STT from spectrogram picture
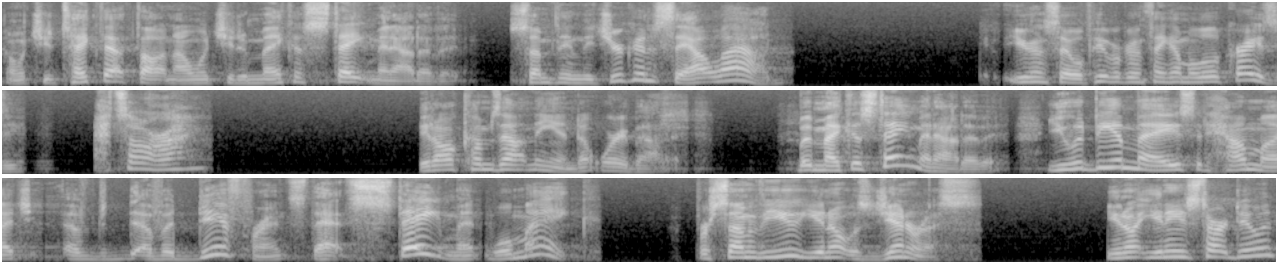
I want you to take that thought and I want you to make a statement out of it, something that you're going to say out loud. You're going to say, well, people are going to think I'm a little crazy. That's all right. It all comes out in the end. Don't worry about it. But make a statement out of it. You would be amazed at how much of, of a difference that statement will make. For some of you, you know, it was generous. You know what you need to start doing?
